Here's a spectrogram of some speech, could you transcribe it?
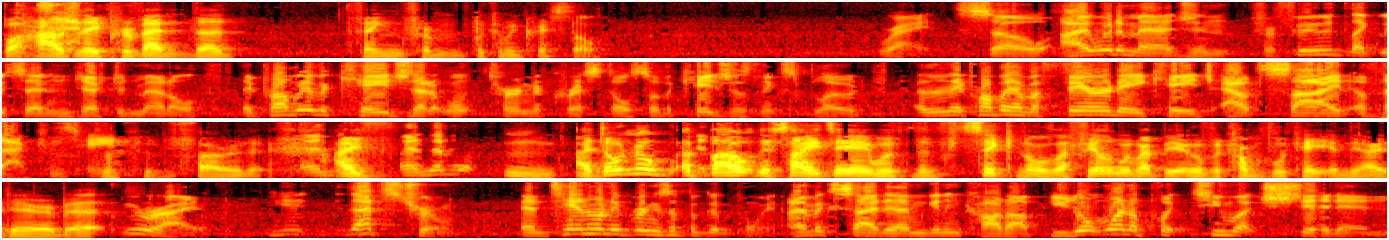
But how do they prevent the thing from becoming crystal? Right. So I would imagine for food, like we said, injected metal. They probably have a cage that it won't turn to crystal, so the cage doesn't explode. And then they probably have a Faraday cage outside of that container. Faraday. And, I and then mm, I don't know about this idea with the signals. I feel like we might be overcomplicating the idea a bit. you're right. You, that's true. And Tanhony brings up a good point. I'm excited. I'm getting caught up. You don't want to put too much shit in.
